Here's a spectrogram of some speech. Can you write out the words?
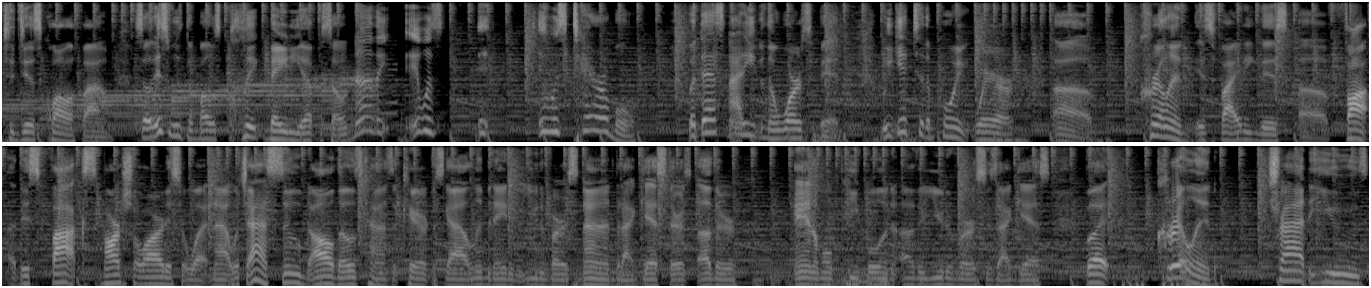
to disqualify him. So this was the most clickbaity episode. None of the, it was it it was terrible. But that's not even the worst bit. We get to the point where uh, Krillin is fighting this uh, fo- this Fox martial artist or whatnot, which I assumed all those kinds of characters got eliminated with Universe 9, but I guess there's other animal people in other universes, I guess. But Krillin tried to use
